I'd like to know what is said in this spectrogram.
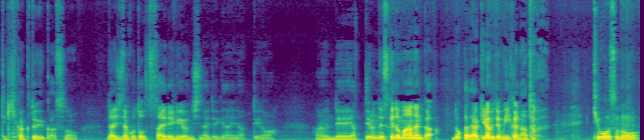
的確というか、その大事なことを伝えれるようにしないといけないなっていうのはあるんでやってるんですけど、まあなんか、どっかで諦めてもいいかなと。今日その、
